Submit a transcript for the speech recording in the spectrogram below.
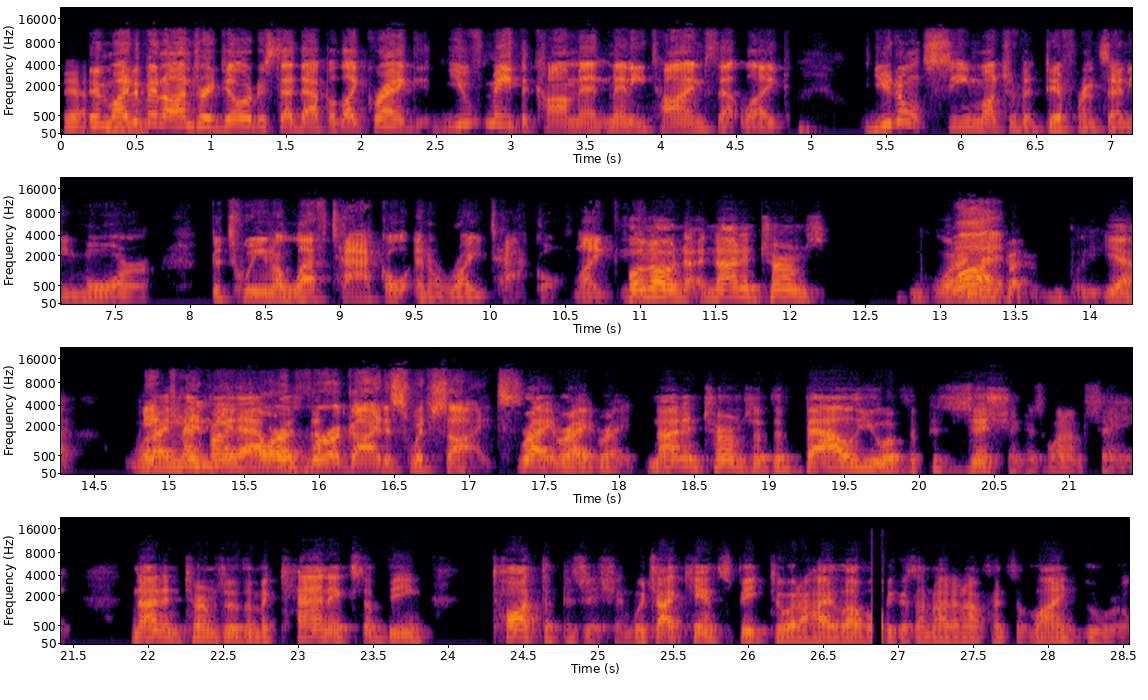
Yeah. It might have been Andre Dillard who said that, but like Greg, you've made the comment many times that like you don't see much of a difference anymore between a left tackle and a right tackle. Like, Well, no, n- not in terms. What I meant, by, yeah, what I meant by that hard was for a guy to switch sides. right, right, right. Not in terms of the value of the position, is what I'm saying. Not in terms of the mechanics of being taught the position, which I can't speak to at a high level because I'm not an offensive line guru.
